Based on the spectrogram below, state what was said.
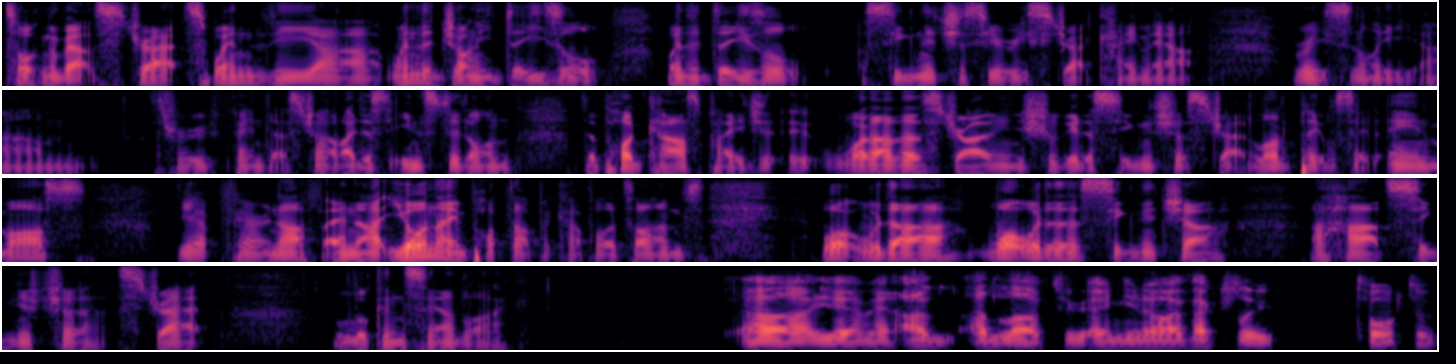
talking about strats, when the uh, when the Johnny Diesel, when the Diesel signature series strat came out recently, um, through Fender Australia, I just insted on the podcast page. uh, What other Australians should get a signature strat? A lot of people said Ian Moss. Yep, fair enough. And uh, your name popped up a couple of times. What would uh, what would a signature, a heart signature strat, look and sound like? Uh, yeah, man, I'd I'd love to. And you know, I've actually talked to,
